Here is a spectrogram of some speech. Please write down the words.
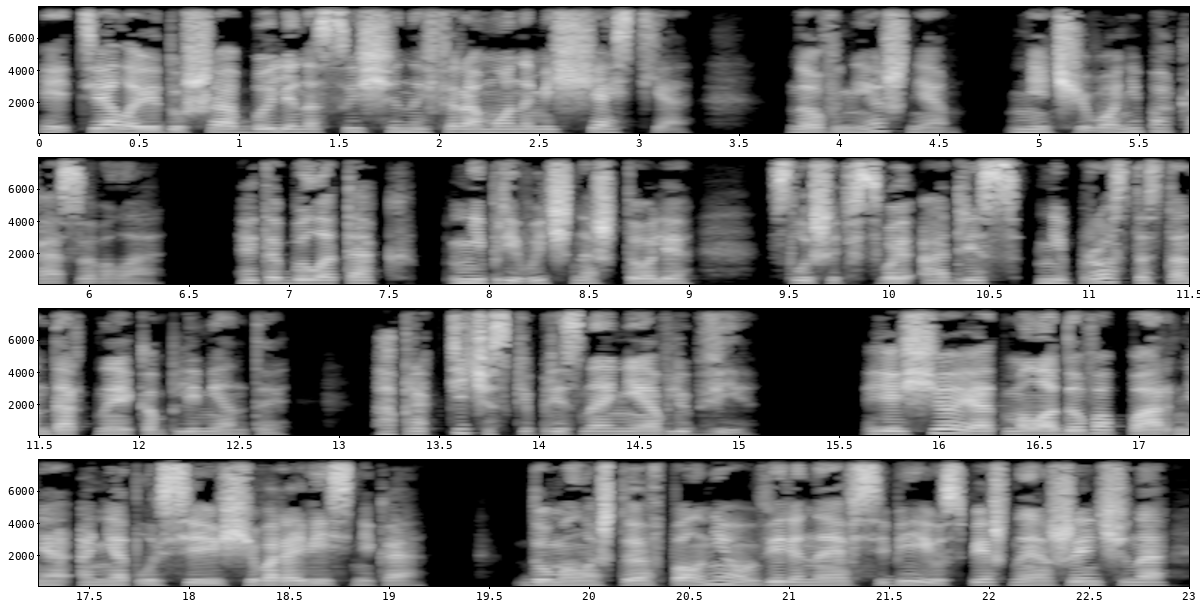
И тело, и душа были насыщены феромонами счастья. Но внешне ничего не показывала. Это было так непривычно, что ли, слышать в свой адрес не просто стандартные комплименты, а практически признание в любви. Еще и от молодого парня, а не от лысеющего ровесника. Думала, что я вполне уверенная в себе и успешная женщина —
